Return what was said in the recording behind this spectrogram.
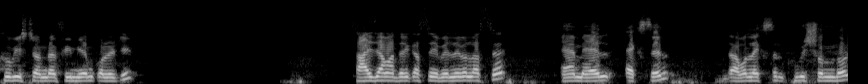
খুবই স্ট্যান্ডার্ড প্রিমিয়াম কোয়ালিটি সাইজ আমাদের কাছে অ্যাভেলেবেল আছে। M L XL double XL খুবই সুন্দর।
